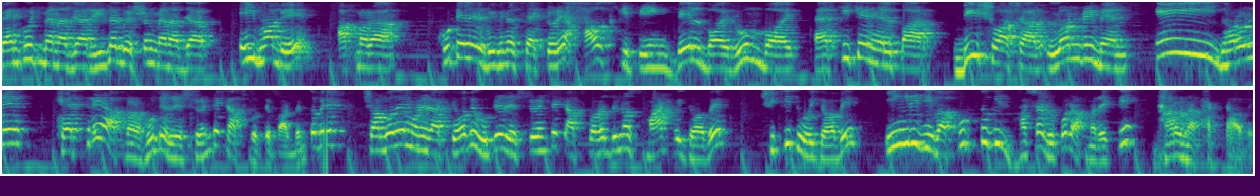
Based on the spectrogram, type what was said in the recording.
banquet manager reservation manager এইভাবে আপনারা হোটেলের বিভিন্ন সেক্টরে housekeeping bell boy room boy kitchen helper dish washer laundryman এই ধরনের ক্ষেত্রে আপনার হোটেল রেস্টুরেন্টে কাজ করতে পারবেন। তবে সর্বদাই মনে রাখতে হবে, হোটেল রেস্টুরেন্টে কাজ করার জন্য স্মার্ট হইতে হবে, শিক্ষিত হইতে হবে, ইংরেজি বা পর্তুগিজ ভাষার উপর আপনার একটি ধারণা থাকতে হবে।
